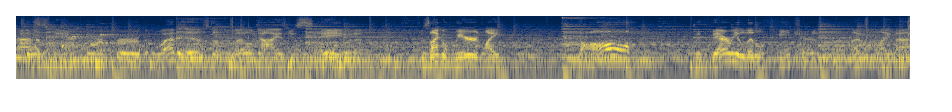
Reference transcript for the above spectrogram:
asking for perg. What is the little guys you save? It was like a weird, like, doll? With very little features. I don't like that.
